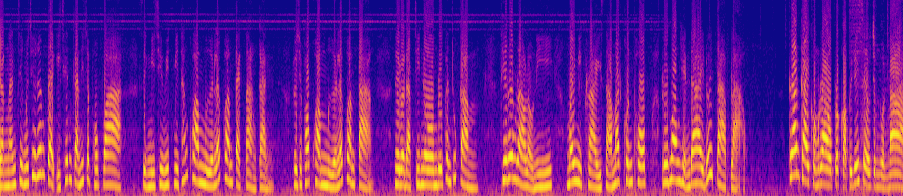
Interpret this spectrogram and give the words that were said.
ดังนั้นจึงไม่ใช่เรื่องแปลกอีกเช่นกันที่จะพบว่า สิ่งมีชีวิตมีทั้งความเหมือนและความแตกต่างกัน โดยเฉพาะความเหมือนและความต่าง ในระดับจีโนมหรือพันธุกรรม ที่เรื่องราวเหล่านี้ไม่มีใครสามารถค้นพบ หรือมองเห็นได้ด้วยตาเปล่า ร่างกายของเราประกอบไปด้วยเซลล์จำนวนมาก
